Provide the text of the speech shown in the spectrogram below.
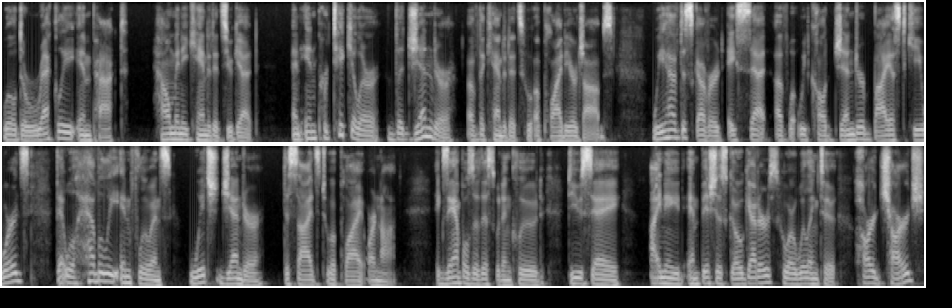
will directly impact how many candidates you get, and in particular, the gender of the candidates who apply to your jobs. We have discovered a set of what we'd call gender biased keywords that will heavily influence which gender decides to apply or not. Examples of this would include do you say, I need ambitious go getters who are willing to hard charge?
